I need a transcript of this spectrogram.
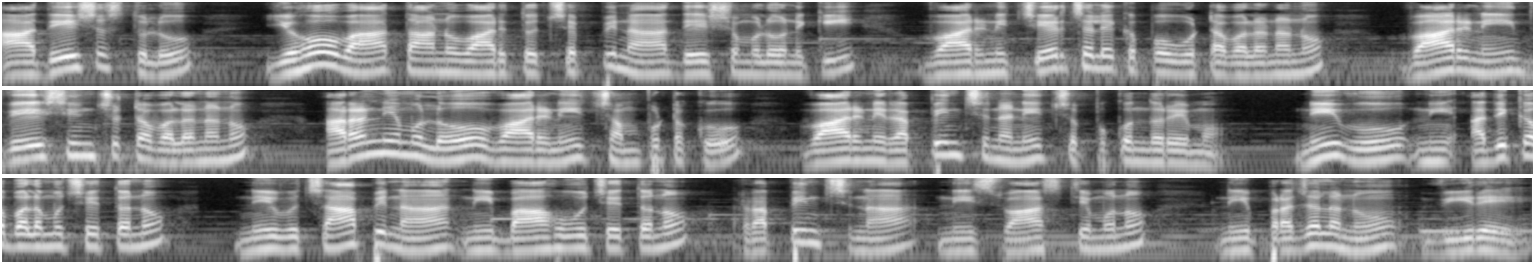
ఆ దేశస్థులు యహోవా తాను వారితో చెప్పిన దేశములోనికి వారిని చేర్చలేకపోవుట వలనను వారిని ద్వేషించుట వలనను అరణ్యములో వారిని చంపుటకు వారిని రప్పించినని చెప్పుకుందరేమో. నీవు నీ అధిక బలము చేతను నీవు చాపిన నీ బాహువు చేతను రప్పించిన నీ స్వాస్థ్యమును నీ ప్రజలను వీరే.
